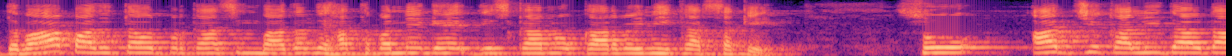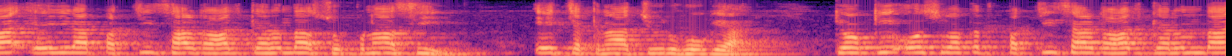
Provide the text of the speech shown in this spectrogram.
ਦਬਾਅ ਪਾ ਦਿੱਤਾ ਔਰ ਪ੍ਰਕਾਸ਼ ਸਿੰਘ ਬਾਦਲ ਦੇ ਹੱਥ ਬੰਨੇ ਗਏ, ਜਿਸ ਕਾਰਨ ਉਹ ਕਾਰਵਾਈ ਨਹੀਂ ਕਰ ਸਕੇ। ਸੋ ਅੱਜ ਅਕਾਲੀ ਦਲ ਦਾ ਇਹ ਜਿਹੜਾ 25 ਸਾਲ ਰਾਜ ਕਰਨ ਦਾ ਸੁਪਨਾ ਸੀ, ਇਹ ਚਕਨਾਚੂਰ ਹੋ ਗਿਆ। ਕਿਉਂਕਿ ਉਸ ਵਕਤ 25 ਸਾਲ ਰਾਜ ਕਰਨ ਦਾ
